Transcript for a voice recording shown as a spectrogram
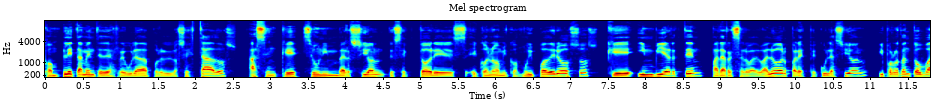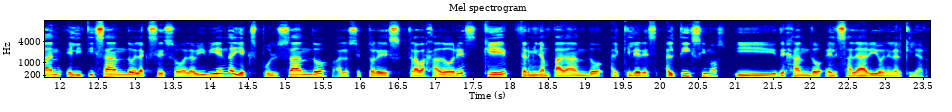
completamente desregulada por los estados, hacen que sea una inversión de sectores económicos muy poderosos que invierten para reserva de valor, para especulación, y por lo tanto van elitizando el acceso a la vivienda y expulsando a los sectores trabajadores que terminan pagando alquileres altísimos y dejando el salario en el alquiler.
